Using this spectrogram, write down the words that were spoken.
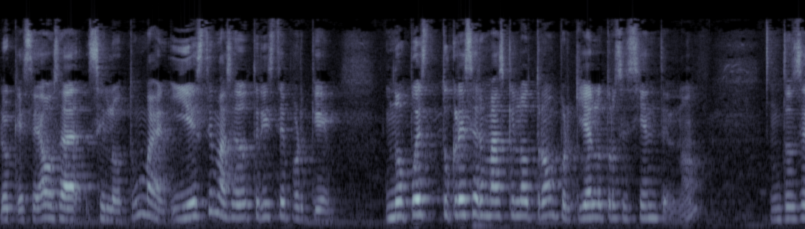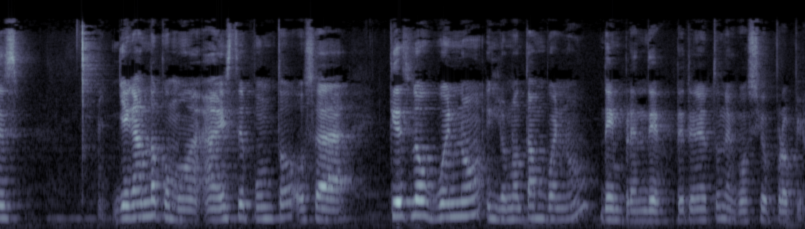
lo que sea, o sea, se lo tumban. Y es demasiado triste porque no puedes tú crecer más que el otro porque ya el otro se siente, ¿no? Entonces, llegando como a, este punto, o sea, ¿qué es lo bueno y lo no tan bueno de emprender, de tener tu negocio propio?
